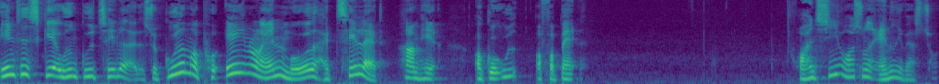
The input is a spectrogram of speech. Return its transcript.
Intet sker, uden Gud tillader det. Så Gud må på en eller anden måde have tilladt ham her at gå ud og forbande. Og han siger også noget andet i vers 12.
